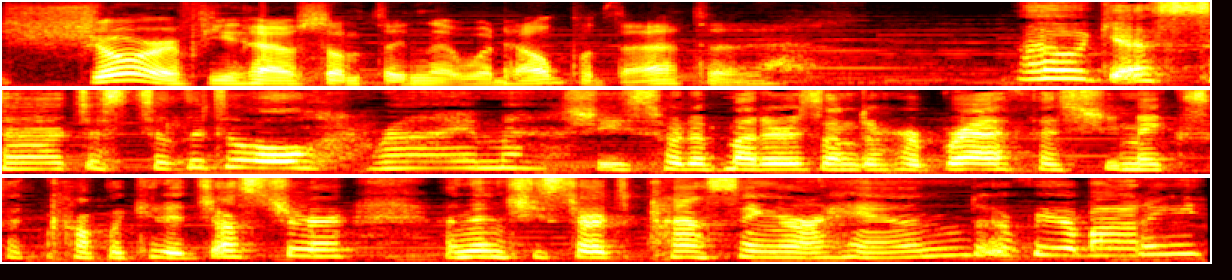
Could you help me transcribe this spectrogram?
sure, if you have something that would help with that. Uh, Oh, yes, uh, just a little rhyme. She sort of mutters under her breath as she makes a complicated gesture, and then she starts passing her hand over your body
